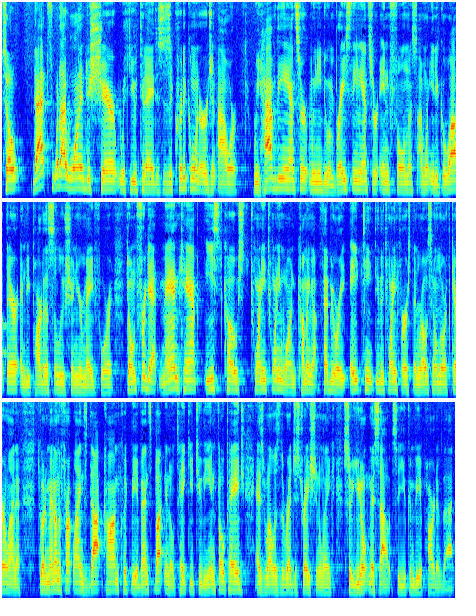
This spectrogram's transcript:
So that's what I wanted to share with you today. This is a critical and urgent hour. We have the answer. We need to embrace the answer in fullness. I want you to go out there and be part of the solution. You're made for it. Don't forget Man Camp East Coast 2021 coming up February 18th through the 21st in Rose Hill, North Carolina. Go to menonthefrontlines.com, click the events button, it'll take you to the info page as well as the registration link so you don't miss out, so you can be a part of that.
